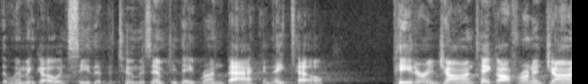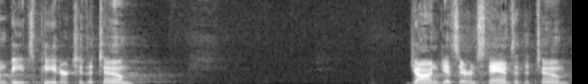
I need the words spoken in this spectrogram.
The women go and see that the tomb is empty. They run back and they tell. Peter and John take off running. John beats Peter to the tomb. John gets there and stands at the tomb.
